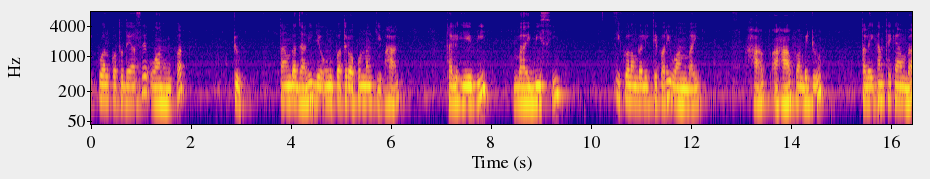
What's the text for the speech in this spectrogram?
ইকুয়াল কত দেয়া আছে? ওয়ান অনুপাত টু তা আমরা জানি যে অনুপাতের অপর নাম কি? ভাগ। তাহলে A B by BC equal আমরা লিখতে পারি one by half half one by two তাহলে এখান থেকে আমরা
